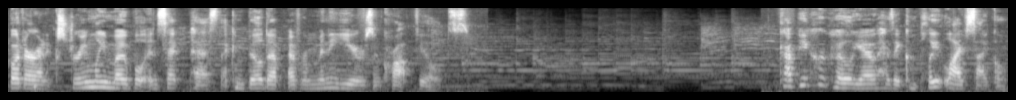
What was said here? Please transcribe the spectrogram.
but are an extremely mobile insect pest that can build up over many years in crop fields. Cowpea curculio has a complete life cycle.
